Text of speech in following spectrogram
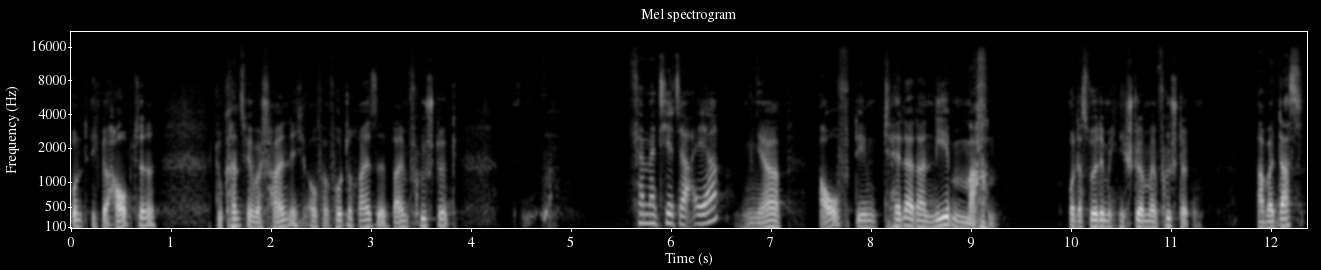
und ich behaupte, Du kannst mir wahrscheinlich auf der Fotoreise beim Frühstück fermentierte Eier? Ja, auf dem Teller daneben machen. Und das würde mich nicht stören beim Frühstücken. Aber das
